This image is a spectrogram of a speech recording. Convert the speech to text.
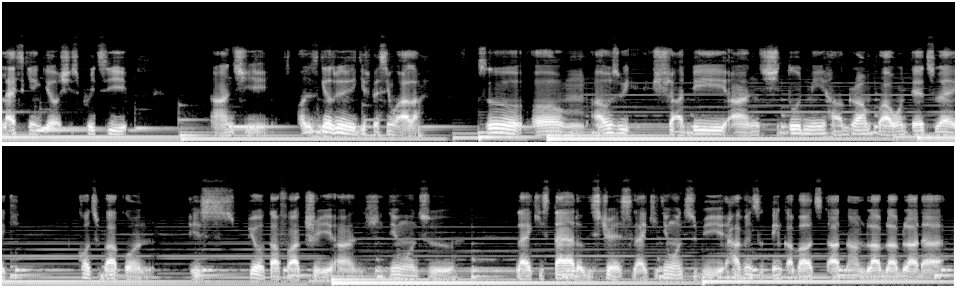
light skinned girl she's pretty and she all these girls really give person wala so um i was with shadi and she told me her grandpa wanted to like cut back on his pure water factory and he didn't want to like he's tired of the stress. Like he didn't want to be having to think about that and blah blah blah that.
